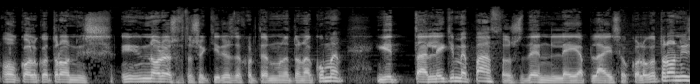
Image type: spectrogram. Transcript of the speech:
ο Κολοκοτρόνη είναι ωραίος αυτός ο κύριος, δεν χορταίνουμε να τον ακούμε, γιατί τα λέει και με πάθος. Δεν λέει απλά είσαι ο Κολοκοτρόνη,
